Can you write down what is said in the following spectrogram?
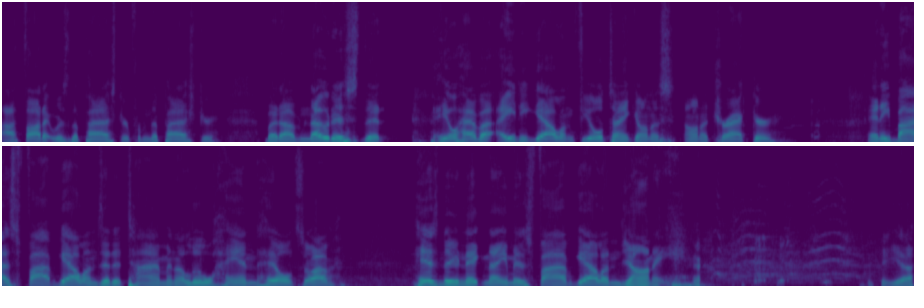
I thought it was the pastor from the pasture, but I've noticed that he'll have a 80 gallon fuel tank on a on a tractor and he buys five gallons at a time in a little handheld. So I, his new nickname is Five Gallon Johnny. yeah,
